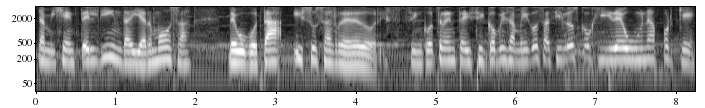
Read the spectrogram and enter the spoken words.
y a mi gente linda y hermosa de Bogotá y sus alrededores. 535 mis amigos, así los cogí de una porque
